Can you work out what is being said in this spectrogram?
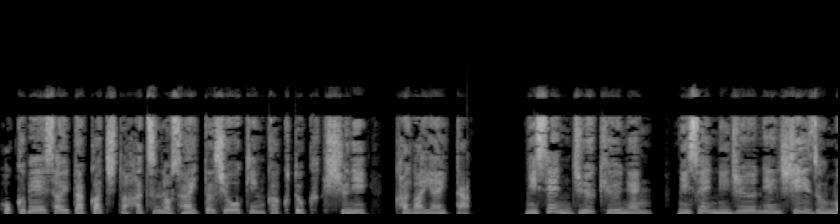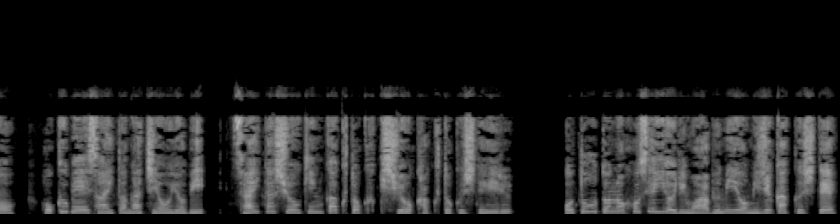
北米最多勝ちと初の最多賞金獲得機種に輝いた。2019年、2020年シーズンも北米最多勝ち及び最多賞金獲得機種を獲得している。弟のホセよりもあぶみを短くして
